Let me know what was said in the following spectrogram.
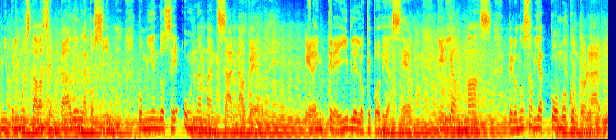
mi primo estaba sentado en la cocina, comiéndose una manzana verde. Era increíble lo que podía hacer. Quería más, pero no sabía cómo controlarlo.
